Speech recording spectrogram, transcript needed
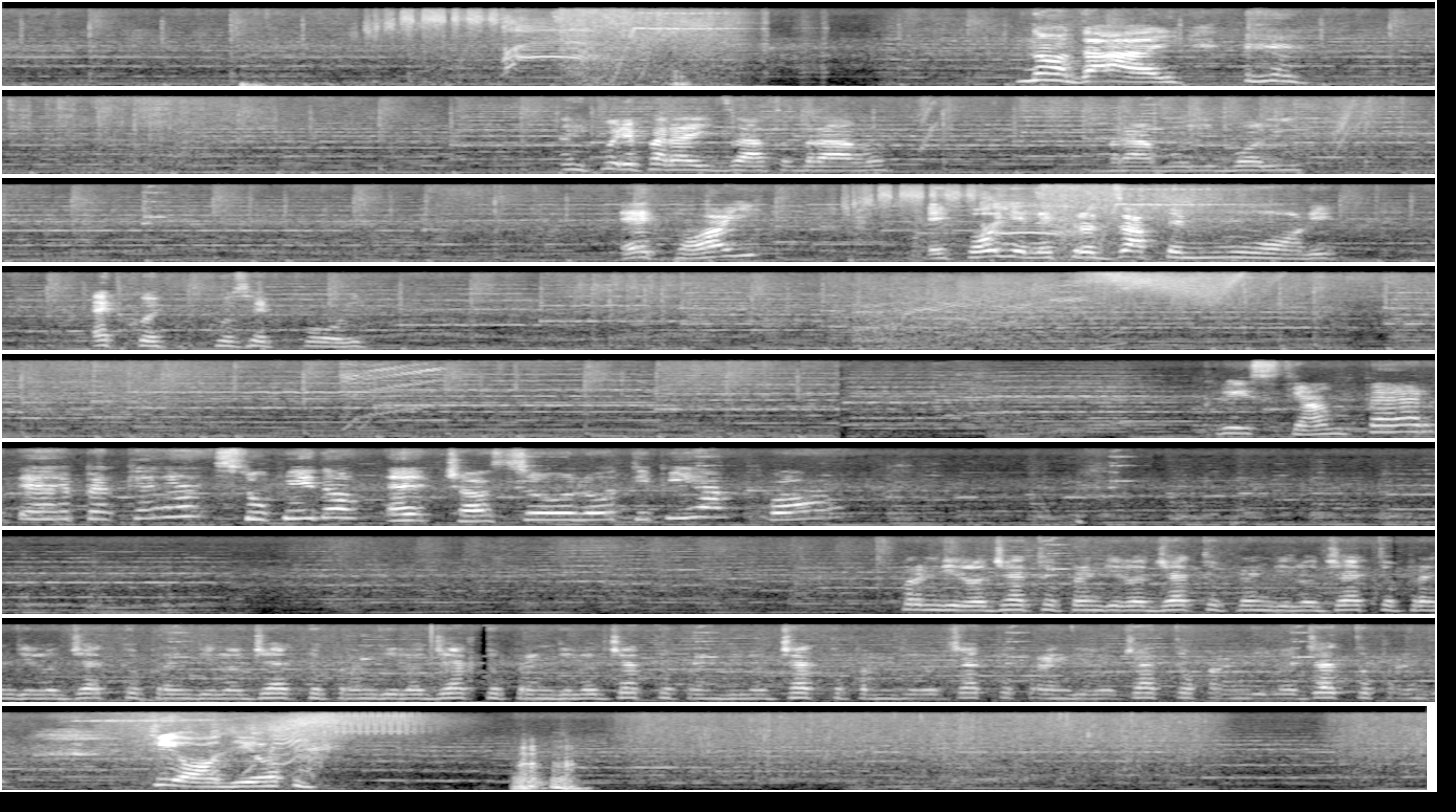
No, dai! Hai pure paralizzato, bravo. Bravo, gli voli. E poi? E poi elettrozappa e muori. Ecco cos'è poi. Christian perde perché è stupido e c'ha solo tipi acqua. Prendi l'oggetto, prendi l'oggetto, prendi l'oggetto, prendi l'oggetto, prendi l'oggetto, prendi l'oggetto, prendi l'oggetto, prendi l'oggetto, prendi l'oggetto, prendi l'oggetto, prendi l'oggetto, prendi... Ti odio.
